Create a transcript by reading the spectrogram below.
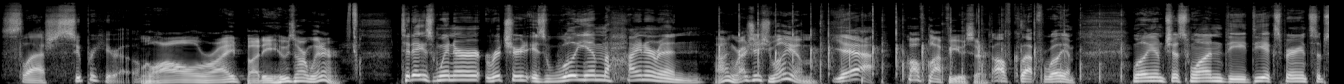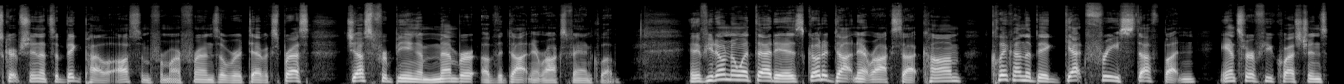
slash superhero. Well, all right, buddy. Who's our winner? Today's winner, Richard, is William Heinerman. Oh, congratulations, William. Yeah. Golf clap for you, sir. Golf clap for William. William just won the DXperience subscription. That's a big pile of awesome from our friends over at DevExpress just for being a member of the .NET Rocks fan club. And if you don't know what that is, go to .NETRocks.com, click on the big Get Free Stuff button, answer a few questions,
